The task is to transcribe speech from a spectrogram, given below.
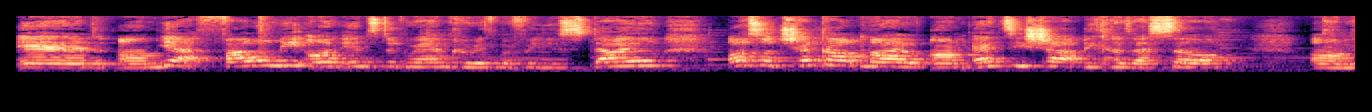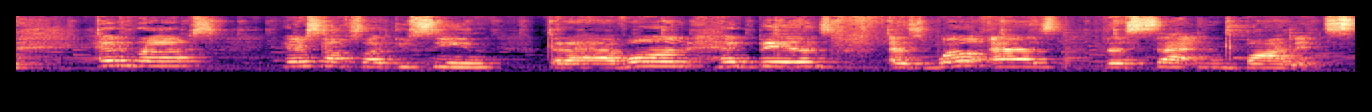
And um, yeah, follow me on Instagram, Kharyzma for You Style. Also check out my um, Etsy shop because I sell um, head wraps, hair socks like you've seen that I have on, headbands, as well as the satin bonnets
